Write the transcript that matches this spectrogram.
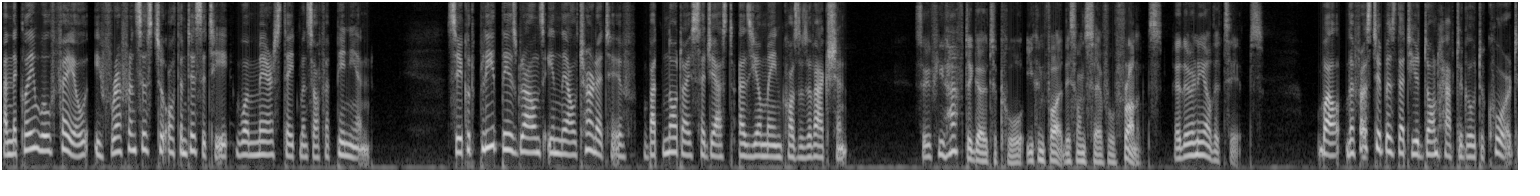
And the claim will fail if references to authenticity were mere statements of opinion. So you could plead these grounds in the alternative, but not, I suggest, as your main causes of action. So if you have to go to court, you can fight this on several fronts. Are there any other tips? Well, the first tip is that you don't have to go to court.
